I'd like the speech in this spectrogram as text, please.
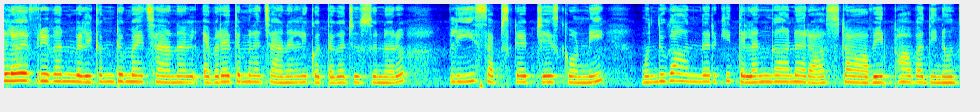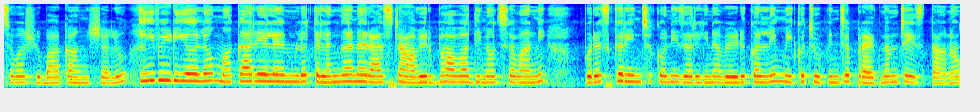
Hello everyone welcome to my channel ఎవరైతే మన ఛానల్ని కొత్తగా చూస్తున్నారో ప్లీజ్ సబ్స్క్రైబ్ చేసుకోండి. ముందుగా అందరికీ తెలంగాణ రాష్ట్ర ఆవిర్భావ దినోత్సవ శుభాకాంక్షలు. ఈ వీడియోలో మా కార్యాలయంలో తెలంగాణ రాష్ట్ర ఆవిర్భావ దినోత్సవాన్ని పురస్కరించుకొని జరిగిన వేడుకల్ని మీకు చూపించే ప్రయత్నం చేస్తాను.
